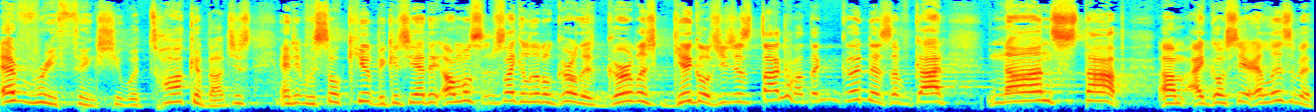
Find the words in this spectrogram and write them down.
everything she would talk about. Just and it was so cute because she had almost it was like a little girl, this girlish giggle. She just talked about the goodness of God nonstop. Um, I'd go see her, Elizabeth.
